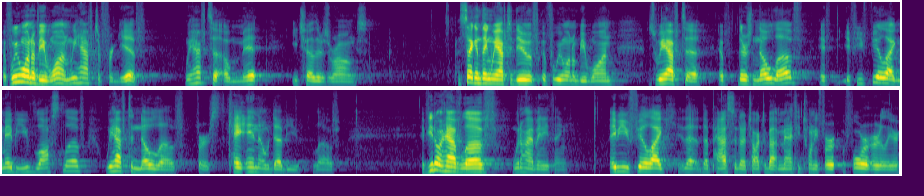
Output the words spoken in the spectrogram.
If we want to be one, we have to forgive. We have to omit each other's wrongs. The second thing we have to do if, if we want to be one is we have to, if there's no love if, if you feel like maybe you've lost love, we have to know love first. K N O W, love. If you don't have love, we don't have anything. Maybe you feel like the, the passage I talked about in Matthew 24 earlier,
